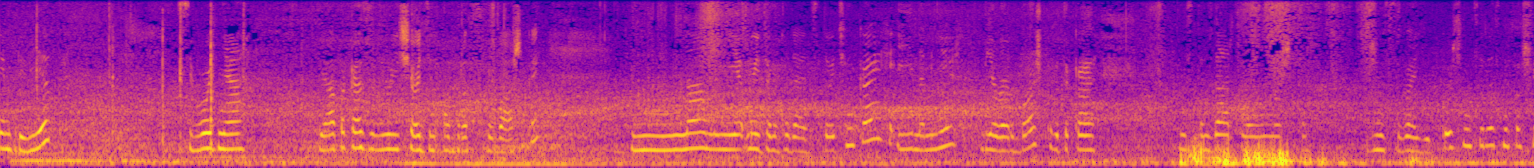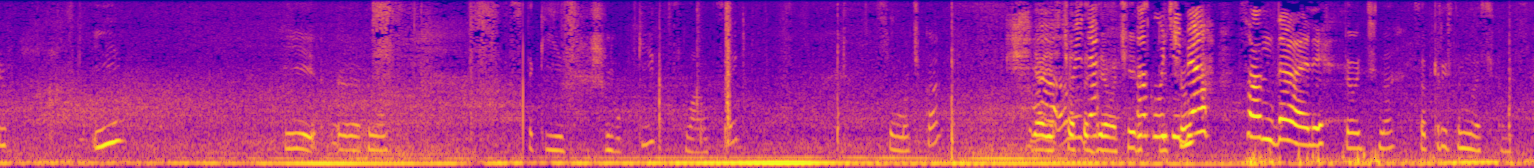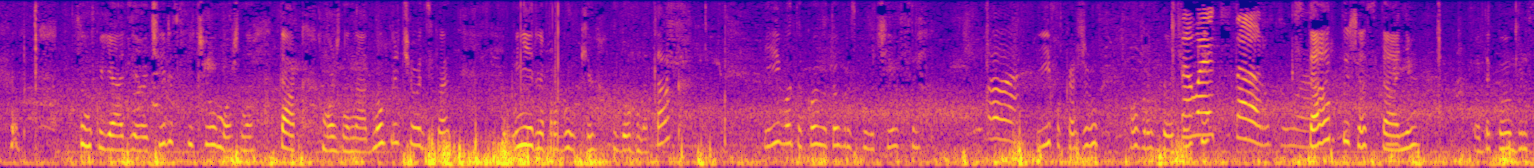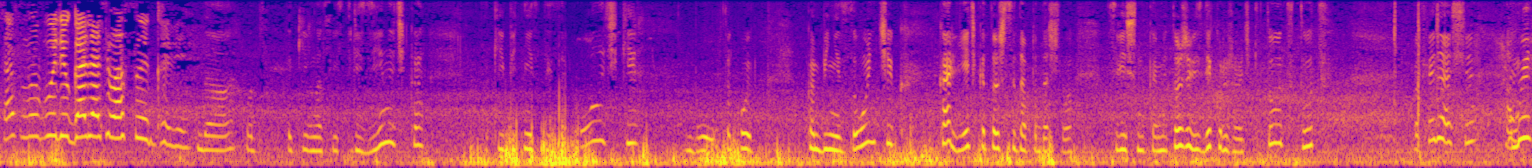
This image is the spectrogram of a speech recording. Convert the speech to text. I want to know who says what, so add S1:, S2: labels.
S1: Всем привет! Сегодня я показываю еще один образ с рубашкой. На мне, мы идем гулять с доченькой, и на мне белая рубашка, вот такая нестандартная немножко джинсовая юбка, очень интересный пошив. И, и э, такие шлюпки, сланцы сумочка. Я ее сейчас одела через
S2: как
S1: плечо.
S2: у тебя сандали.
S1: Точно, с открытым носиком. Сумку я одела через плечо, можно так, можно на одно плечо одевать. Мне для прогулки удобно так. И вот такой вот образ получился.
S2: А,
S1: И покажу образ доченьки.
S2: давай к старту.
S1: К старту сейчас станем. Вот такой образ.
S2: Сейчас мы будем гонять лосынками.
S1: Да, вот такие у нас есть резиночка, такие пятнистые заколочки, такой комбинезончик, колечко тоже сюда подошло с вишенками, тоже везде кружочки. Тут, тут подходящие. А мы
